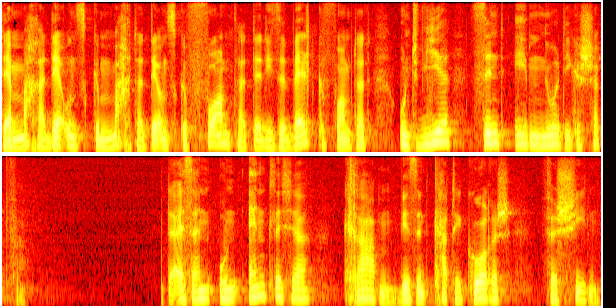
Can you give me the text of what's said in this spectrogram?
der Macher, der uns gemacht hat, der uns geformt hat, der diese Welt geformt hat und wir sind eben nur die Geschöpfe. Da ist ein unendlicher Graben. Wir sind kategorisch verschieden.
